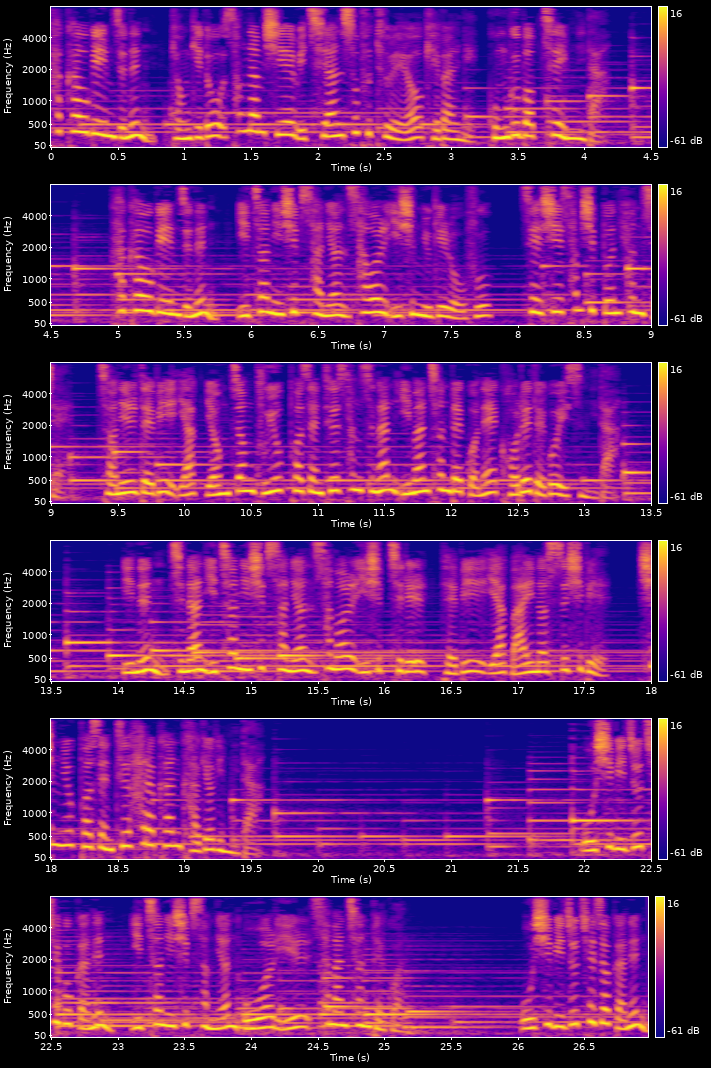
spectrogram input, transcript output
카카오게임즈는 경기도 성남시에 위치한 소프트웨어 개발 및 공급업체입니다. 카카오게임즈는 2024년 4월 26일 오후 3시 30분 현재 전일 대비 약 0.96% 상승한 2만 1,100원에 거래되고 있습니다. 이는 지난 2024년 3월 27일 대비 약 마이너스 11, 16% 하락한 가격입니다. 52주 최고가는 2023년 5월 2일 41,100원, 52주 최저가는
